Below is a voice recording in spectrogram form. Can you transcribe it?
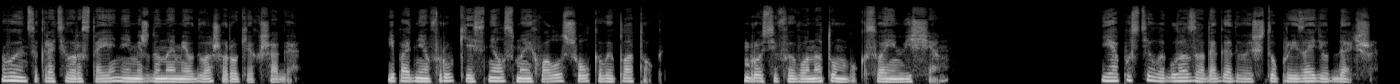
Воин сократил расстояние между нами в два широких шага и, подняв руки, снял с моих волос шелковый платок, бросив его на тумбу к своим вещам. Я опустила глаза, догадываясь, что произойдет дальше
